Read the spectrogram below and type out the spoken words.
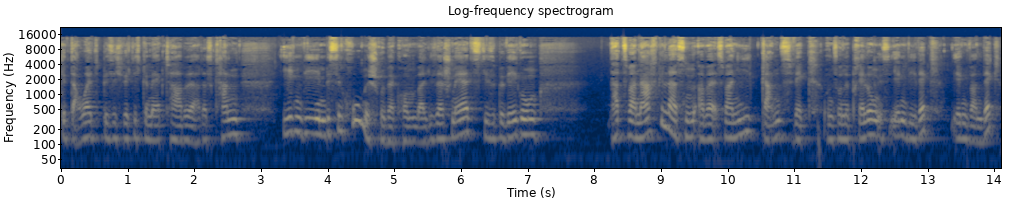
gedauert, bis ich wirklich gemerkt habe, ja, das kann irgendwie ein bisschen komisch rüberkommen, weil dieser Schmerz, diese Bewegung hat zwar nachgelassen, aber es war nie ganz weg. Und so eine Prellung ist irgendwie weg, irgendwann weg.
